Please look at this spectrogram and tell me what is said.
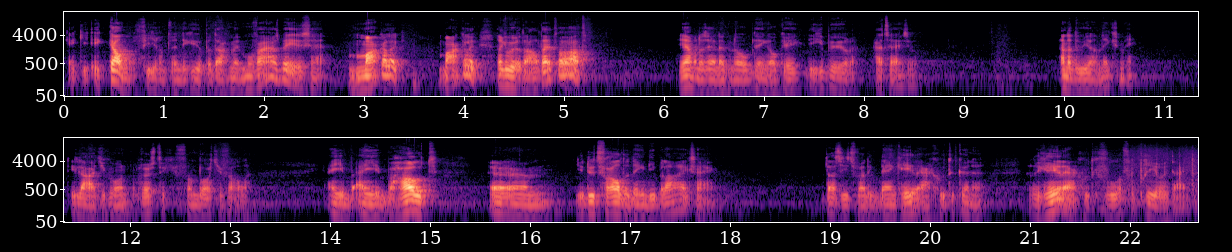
Kijk, ik kan 24 uur per dag met Movares bezig zijn. Makkelijk, makkelijk. Er gebeurt altijd wel wat. Ja, maar er zijn ook een hoop dingen, oké, die gebeuren. Het zij zo. En daar doe je dan niks mee. Die laat je gewoon rustig van bordje vallen. En je, en je behoudt, um, je doet vooral de dingen die belangrijk zijn. Dat is iets wat ik denk heel erg goed te kunnen. Dat ik heel erg goed gevoel heb voor prioriteiten.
